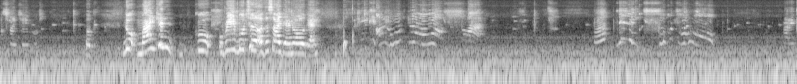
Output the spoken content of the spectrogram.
That's my keyboard. Look. No, mine can go rainbow to the other side and all again. Can you get? I want your mouse. What? Lily, what's wrong? Right.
